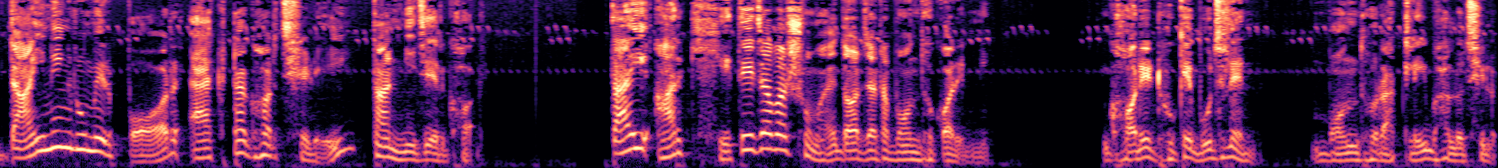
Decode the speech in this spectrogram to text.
ডাইনিং রুমের পর একটা ঘর ছেড়েই তার নিজের ঘর। তাই আর খেতে যাবার সময় দরজাটা বন্ধ করেননি। ঘরে ঢুকে বুঝলেন, বন্ধ রাখলেই ভালো ছিল।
